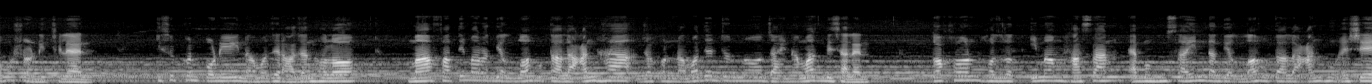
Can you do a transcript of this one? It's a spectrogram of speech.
অবসর নিচ্ছিলেন। কিছুক্ষণ পরেই নামাজের আজান হলো। মা ফাতেমা রাদি আল্লাহ তালা আনহা যখন নামাজের জন্য যাই নামাজ বিছালেন, তখন হজরত ইমাম হাসান এবং হুসাইন রাদি আল্লাহ তালা আনহু এসে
